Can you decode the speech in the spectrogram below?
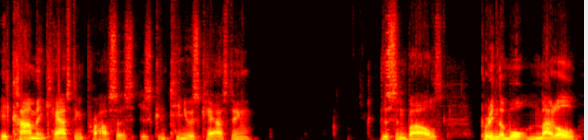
A common casting process is continuous casting, this involves putting the molten metal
